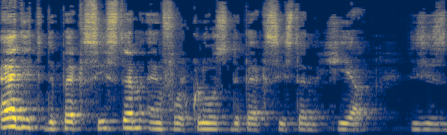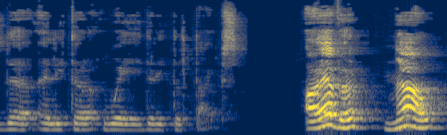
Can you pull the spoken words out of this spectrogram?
edit the pack system and for close the pack system here. This is the a little way, the little types. However, now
